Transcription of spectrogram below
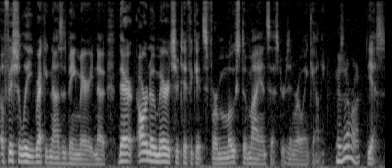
officially recognized as being married. No, there are no marriage certificates for most of my ancestors in Rowan County. Is that right? Yes.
